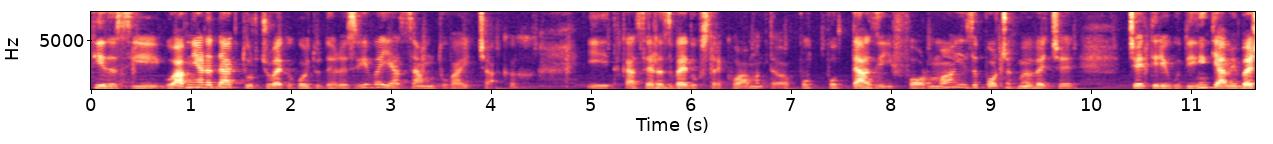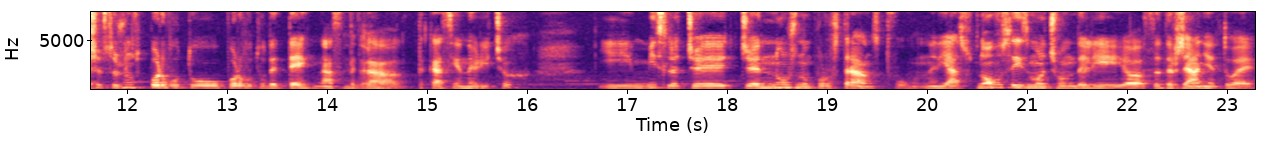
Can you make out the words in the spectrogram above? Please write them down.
ти да си главния редактор, човека, който да развива и аз само това и чаках. И така се разведох с рекламата под, под тази форма и започнахме вече 4 години. Тя ми беше всъщност първото, първото дете. Аз така, да. така си я наричах. И мисля, че, че е нужно пространство. Нали, аз отново се измъчвам дали а, съдържанието е,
